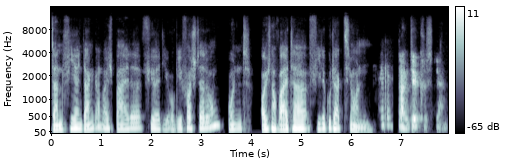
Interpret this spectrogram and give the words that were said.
Dann vielen Dank an euch beide für die OG-Vorstellung und euch noch weiter viele gute Aktionen. Danke. Danke dir, Christian.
